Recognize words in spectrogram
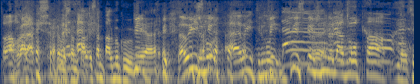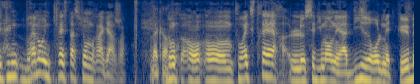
voilà. ça, me parle, ça me parle beaucoup. Mais, euh, Bah oui, tout le monde. Ah oui, tout le monde. Puis- Puisque je ne la vends pas, non, c'est une, vraiment une prestation de dragage. Donc, on, on- pour extraire le sédiment, on est à 10 euros le mètre cube,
